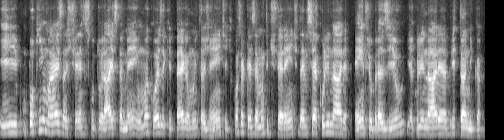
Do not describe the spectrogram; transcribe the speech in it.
E um pouquinho mais nas diferenças culturais também, uma coisa que pega muita gente, que com certeza é muito diferente, deve ser a culinária entre o Brasil e a culinária britânica.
